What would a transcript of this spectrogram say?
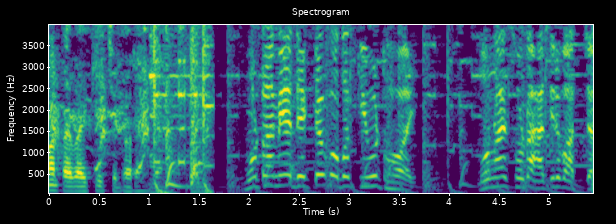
মাথায় ভাই কিছু ধরে না। মোটা মেয়ে দেখতেও কত কিউট হয়। মনে হয় ছোট হাতির বাচ্চা।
